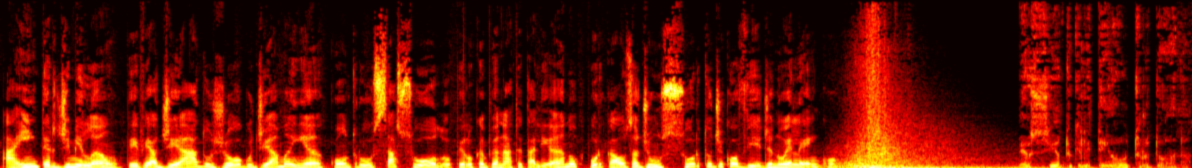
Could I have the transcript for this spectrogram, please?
A Inter de Milão teve adiado o jogo de amanhã contra o Sassuolo pelo campeonato italiano por causa de um surto de Covid no elenco. Eu sinto que ele tem outro dono.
